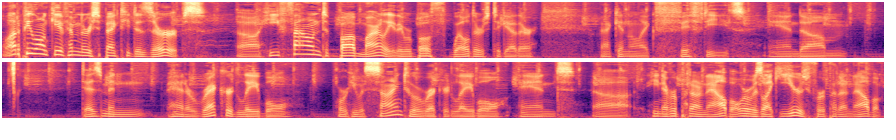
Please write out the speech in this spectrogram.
A lot of people don't give him the respect he deserves. Uh, he found Bob Marley. They were both welders together back in the like 50s. And um, Desmond had a record label, or he was signed to a record label, and uh, he never put out an album, or it was like years before he put out an album.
